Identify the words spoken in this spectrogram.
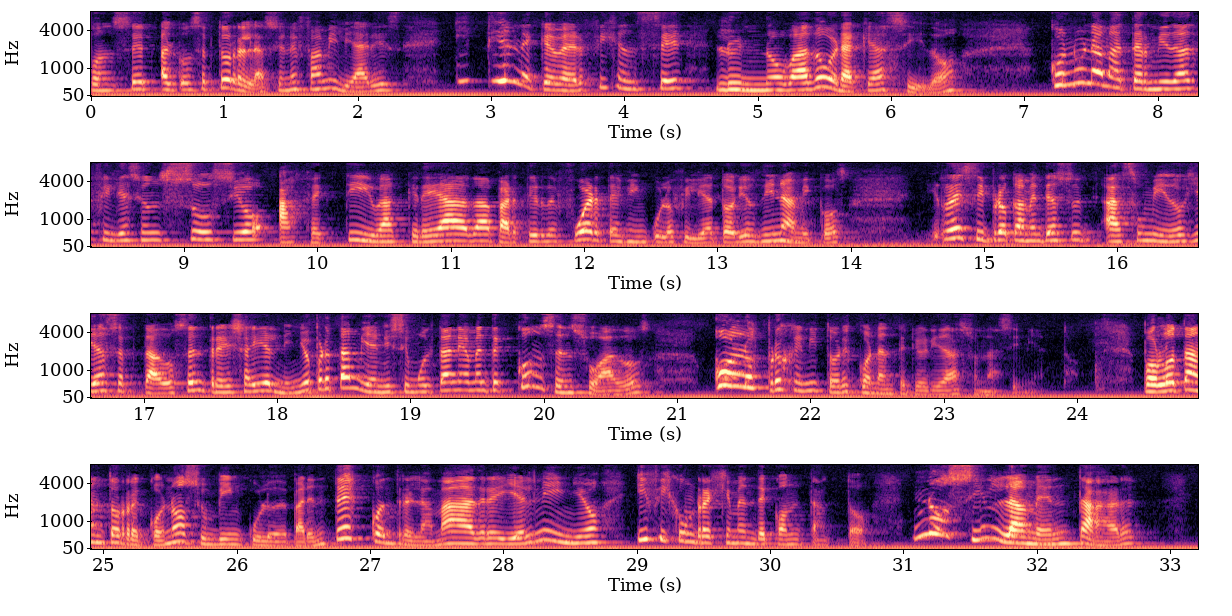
al concepto de relaciones familiares y tiene que ver, fíjense lo innovadora que ha sido, con una maternidad filiación socioafectiva creada a partir de fuertes vínculos filiatorios dinámicos recíprocamente asumidos y aceptados entre ella y el niño, pero también y simultáneamente consensuados con los progenitores con anterioridad a su nacimiento. Por lo tanto, reconoce un vínculo de parentesco entre la madre y el niño y fija un régimen de contacto, no sin lamentar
